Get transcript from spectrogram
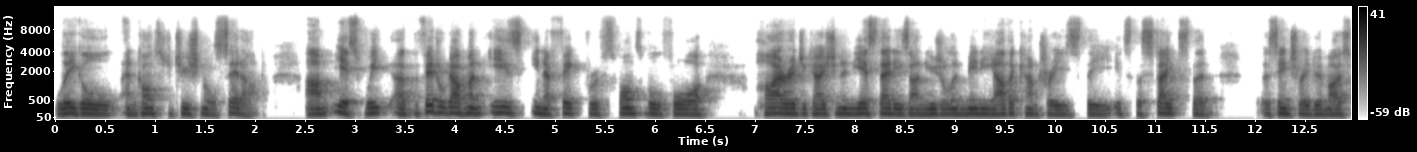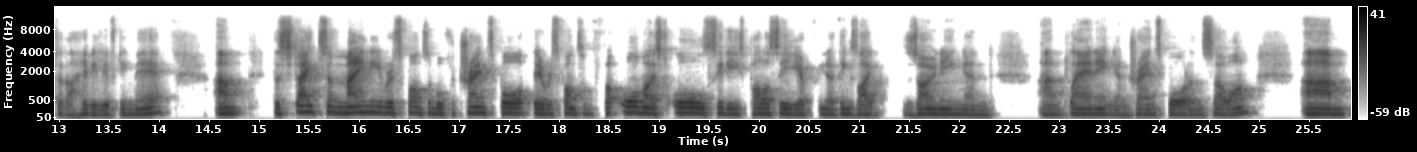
legal and constitutional setup. Um, yes, we uh, the federal government is in effect responsible for higher education, and yes, that is unusual in many other countries. The it's the states that essentially do most of the heavy lifting there. Um, the states are mainly responsible for transport. They're responsible for almost all cities' policy, you know, things like zoning and, and planning and transport and so on. Um,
